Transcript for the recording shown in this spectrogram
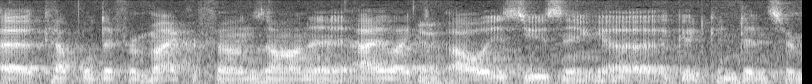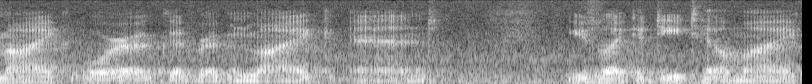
a couple different microphones on it. I like Yeah. always using a good condenser mic or a good ribbon mic, and usually like a detail mic.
